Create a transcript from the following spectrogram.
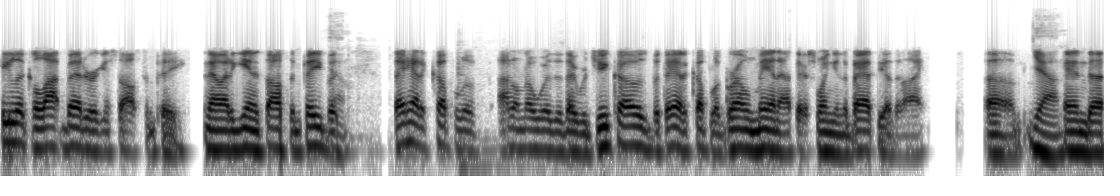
he looked a lot better against Austin Peay. Now, and again, it's Austin Peay, but yeah. They had a couple of I don't know whether they were JUCOs, but they had a couple of grown men out there swinging the bat the other night. Um, yeah, and uh,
